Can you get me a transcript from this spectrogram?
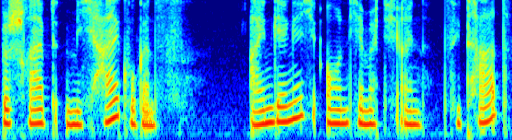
beschreibt Michalko ganz eingängig. Und hier möchte ich ein Zitat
